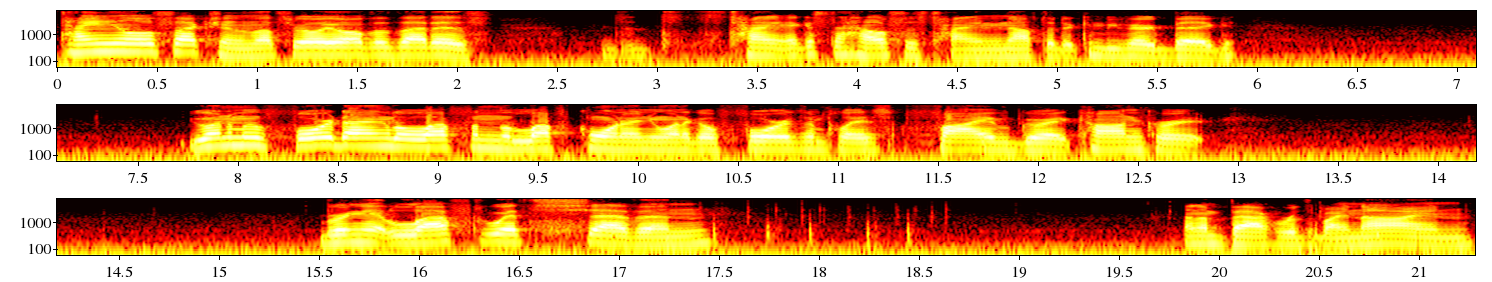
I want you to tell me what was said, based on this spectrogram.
Tiny little section, that's really all that that is. It's tiny. I guess the house is tiny, not that it can be very big. You want to move four diagonal left from the left corner, and you want to go forwards and place five gray concrete. Bring it left with seven. And then backwards by nine.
